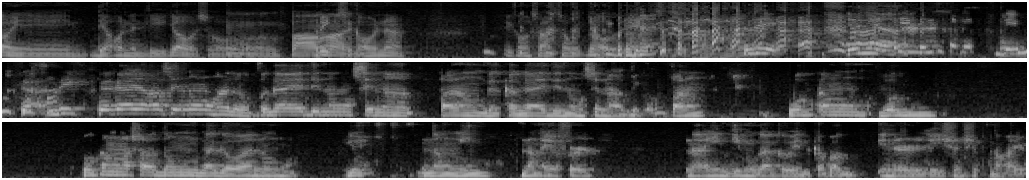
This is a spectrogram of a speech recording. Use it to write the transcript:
Oh, eh, hindi ako nanligaw, so mm, Bricks, ikaw na. Ikaw sasagot niya. Hindi. Yun nga. Hindi, kagaya kasi nung ano, kagaya din nung sina, parang kagaya din nung sinabi ko. Parang, wag kang, wag, wag kang masyadong gagawa nung, yung, ng, ng effort na hindi mo gagawin kapag in a relationship na kayo.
